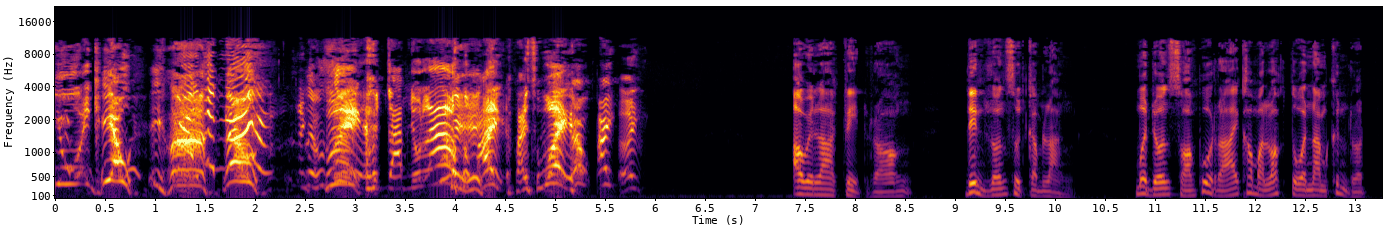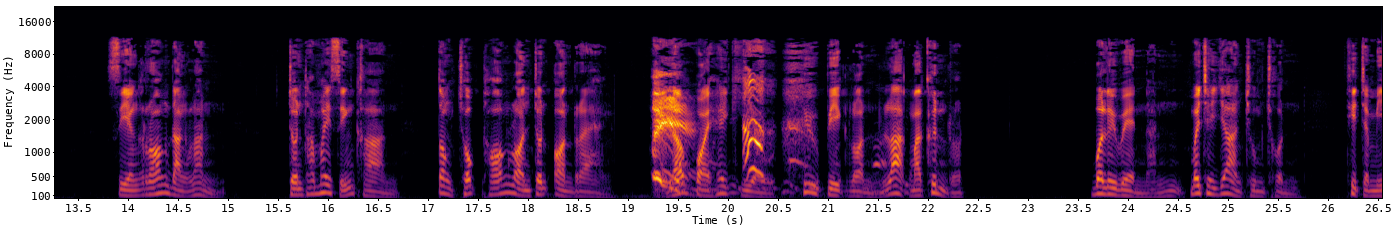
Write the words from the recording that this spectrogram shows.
อยู่ไอ้เคียว ไอ้ห่าเร็วเร็วสิจับอยู่แล้ว ไป ไปสิเว้ยเร็วไปเอาเวลากรีดร้อง ดิ้นรนสุดกำลัง เมื่อโดนสองผู้ร้ายเข้ามาล็อกตัวนำขึ้นรถ เสียงร้องดังลั่น จนทำให้สิงคานต้องชกท้องหล่อนจนอ่อนแรง แล้วปล่อยให้เคียวหิ้วปีกหล่อนลากมาขึ้นรถ บริเวณนั้นไม่ใช่ย่านชุมชนที่จะมี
